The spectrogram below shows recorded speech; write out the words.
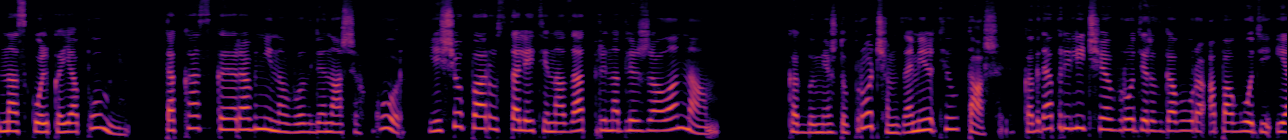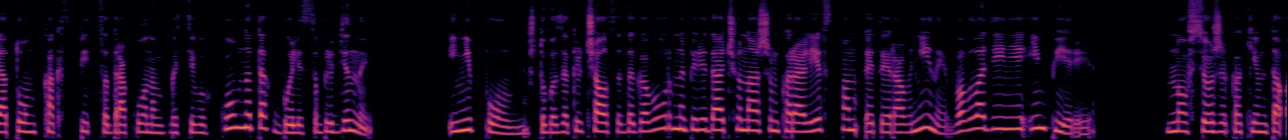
Насколько я помню, Такасская равнина возле наших гор еще пару столетий назад принадлежала нам. как бы, между прочим, заметил Ташель, когда приличия вроде разговора о погоде и о том, как спится драконом в гостевых комнатах, были соблюдены. И не помню, чтобы заключался договор на передачу нашим королевствам этой равнины во владение империи. Но все же каким-то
